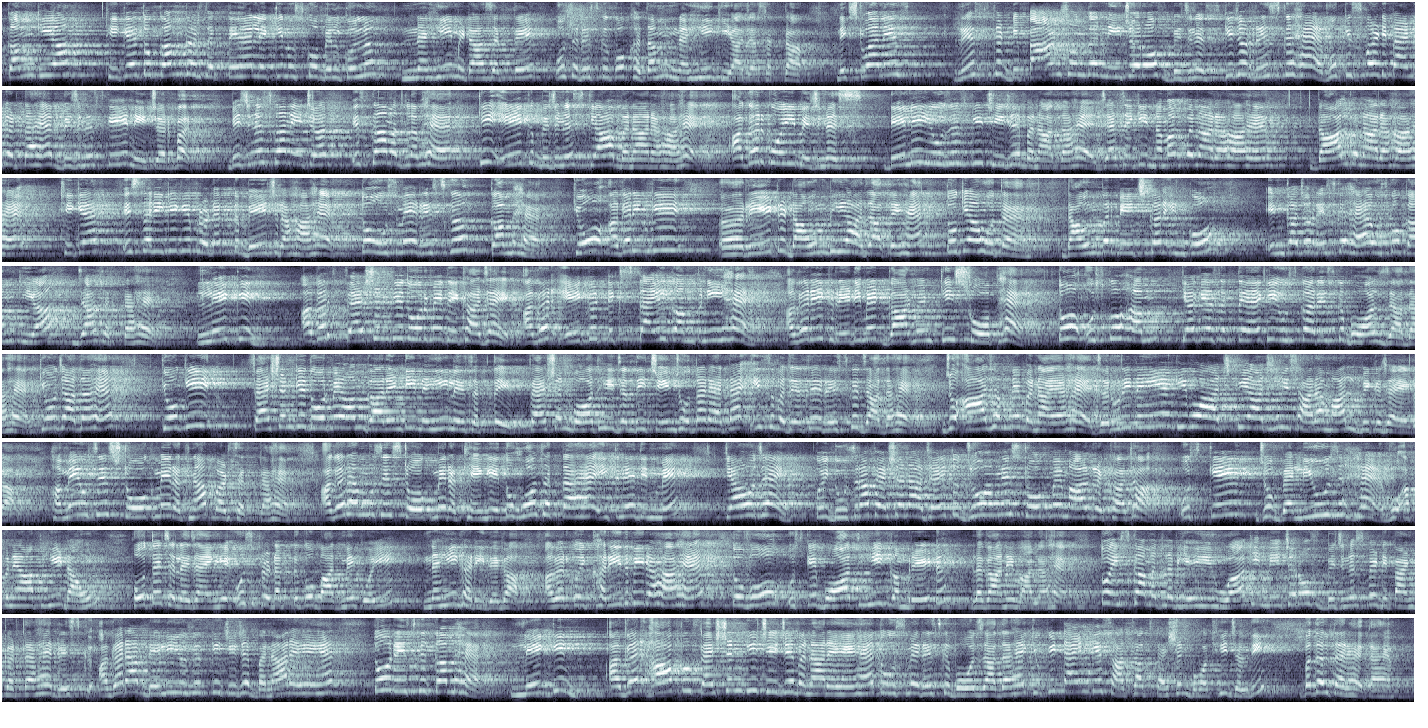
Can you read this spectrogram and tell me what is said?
कम किया, ठीक है तो कम कर सकते हैं, लेकिन उसको बिल्कुल नहीं मिटा सकते, उस रिस्क को ख़त्म नहीं किया जा सकता। Next one is risk depends on the nature of business कि जो रिस्क है, वो किस पर डिपेंड करता है? बिज़नेस के नेचर पर. बिज़नेस का नेचर इसका मतलब है कि एक बिज़नेस क्या बना रहा है? अगर कोई बिज़नेस डेली यूजेस की चीज़ें बनाता है, जैसे कि नमक बना रहा है, दाल बना रहा है, ठीक है? इस तरीके के प्रोडक्ट बेच रहा है तो उसमें रिस्क कम है. क्यों? अगर इनके रेट डाउन भी आ जाते हैं तो क्या होता है? डाउन पर बेचकर इनको, इनका जो रिस्क है, उसको कम किया जा सकता है। लेकिन, अगर फ़ैशन के दौर में देखा जाए, अगर एक टेक्सटाइल कंपनी है, अगर एक रेडीमेड गारमेंट की शॉप है तो उसको हम क्या कह सकते हैं कि उसका रिस्क बहुत ज़्यादा है। क्यों ज़्यादा है? क्योंकि फ़ैशन के दौर में हम गारंटी नहीं ले सकते। फ़ैशन बहुत ही जल्दी चेंज होता रहता है, इस वजह से रिस्क ज़्यादा है, जो आज हमने बनाया है। ज़रूरी नहीं है कि वो आज के आज ही सारा माल बिक जाएगा। हमें उसे स्टॉक में रखना पड़ सकता है। अगर हम उसे स्टॉक में रखेंगे तो हो सकता है इतने दिन में क्या हो जाए? कोई दूसरा फ़ैशन आ जाए तो जो हमने स्टॉक में माल रखा था, उसके जो वैल्यूज़ हैं, वो अपने आप ही डाउन होते चले जाएँगे, उस प्रोडक्ट को बाद में कोई नहीं खरीदेगा। अगर कोई खरीद भी रहा है तो वो उसके बहुत ही कम रेट लगाने वाला है। तो इसका मतलब यही हुआ कि नेचर ऑफ़ बिज़नेस पे डिपेंड करता है रिस्क अगर आप डेली यूजेस की चीज़ें बना रहे हैं तो रिस्क कम है। लेकिन अगर आप फ़ैशन की चीज़ें बना रहे हैं तो उसमें रिस्क बहुत ज़्यादा है, क्योंकि टाइम के साथ साथ फ़ैशन बहुत ही जल्दी बदलता रहता है।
